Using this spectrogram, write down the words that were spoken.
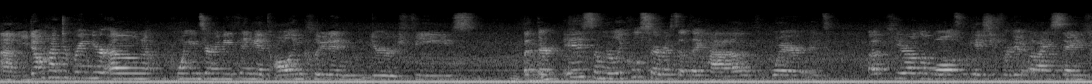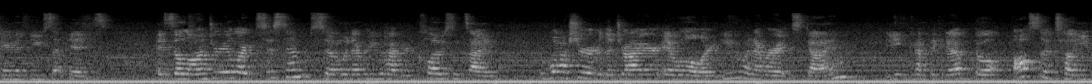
Um, you don't have to bring your own coins or anything. It's all included in your fees. But there is some really cool service that they have where it's up here on the walls in case you forget what I say here in a few seconds. It's the laundry alert system. So whenever you have your clothes inside the washer or the dryer, it will alert you whenever it's done. You can come pick it up. It will also tell you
